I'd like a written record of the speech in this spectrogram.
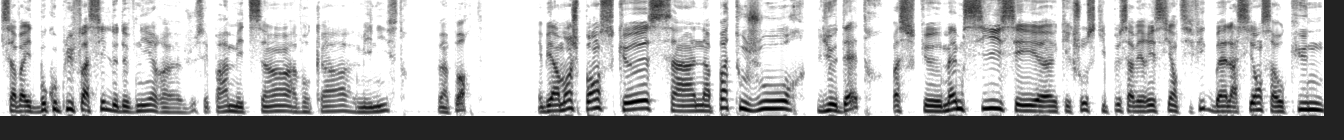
ça va être beaucoup plus facile de devenir, euh, je sais pas, médecin, avocat, ministre, peu importe. Eh bien, moi, je pense que ça n'a pas toujours lieu d'être, parce que même si c'est euh, quelque chose qui peut s'avérer scientifique, ben, la science a aucune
